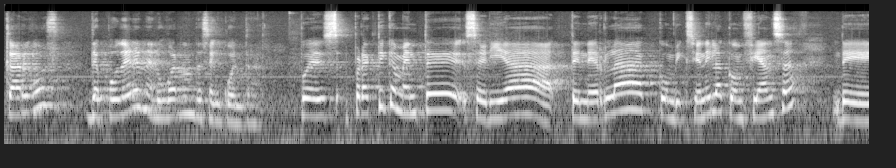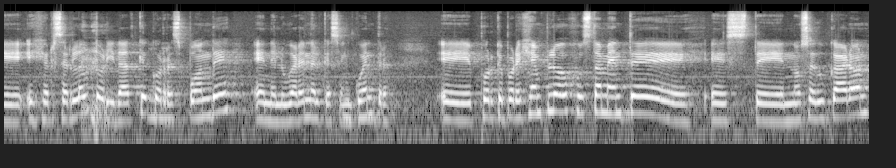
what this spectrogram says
cargos de poder en el lugar donde se encuentran? Pues prácticamente sería tener la convicción y la confianza de ejercer la autoridad que corresponde en el lugar en el que se encuentra. Eh, porque, por ejemplo, justamente este, nos educaron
